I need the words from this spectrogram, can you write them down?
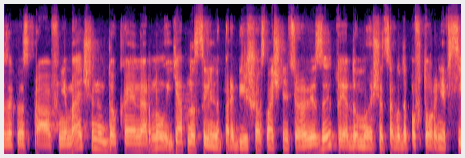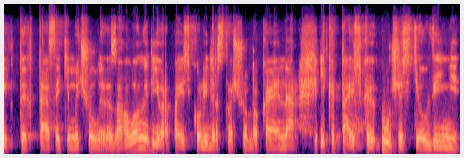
закордонних справ Німеччини до КНР, ну я б не сильно перебільшував значення цього візиту. Я думаю, що це буде повторення всіх тих тез, які ми чули загалом від європейського лідерства щодо КНР і китайської участі у війні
